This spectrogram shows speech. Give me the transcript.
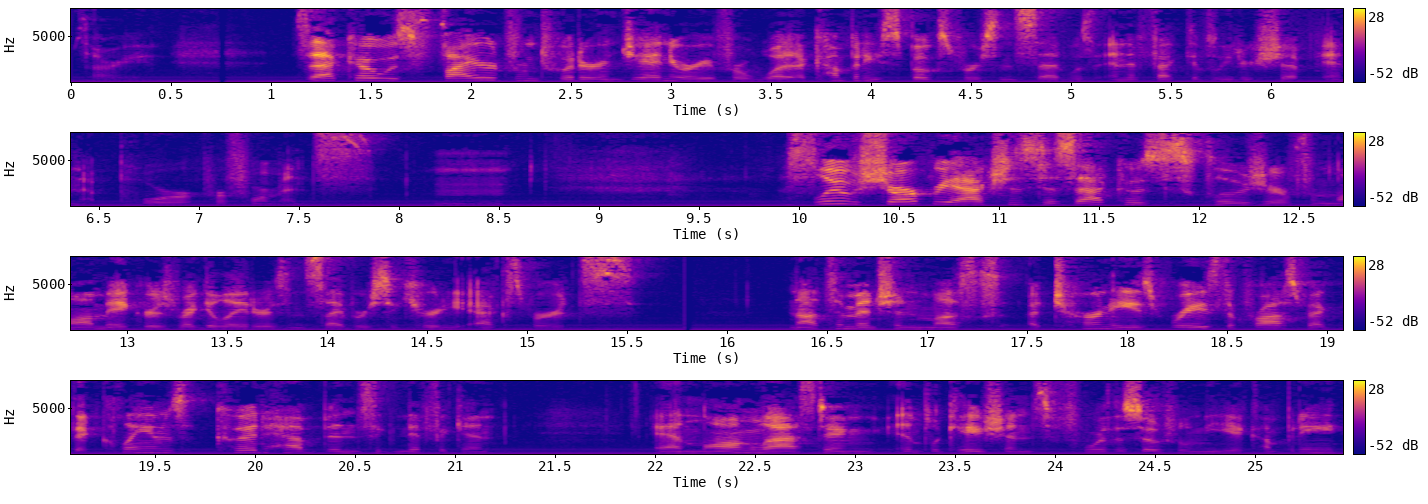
Sorry. Zatko was fired from Twitter in January for what a company spokesperson said was ineffective leadership and poor performance. Slew of sharp reactions to Zatko's disclosure from lawmakers, regulators, and cybersecurity experts. Not to mention Musk's attorneys raised the prospect that claims could have been significant and long lasting implications for the social media company.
